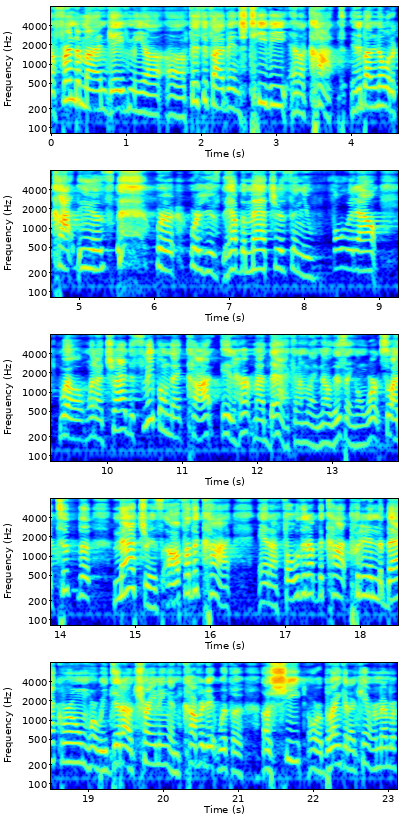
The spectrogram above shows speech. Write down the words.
a friend of mine gave me a, a 55-inch TV and a cot. Anybody know what a cot is? where, where you have the mattress and you fold it out. Well, when I tried to sleep on that cot, it hurt my back. And I'm like, no, this ain't going to work. So I took the mattress off of the cot and I folded up the cot, put it in the back room where we did our training, and covered it with a, a sheet or a blanket, I can't remember,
